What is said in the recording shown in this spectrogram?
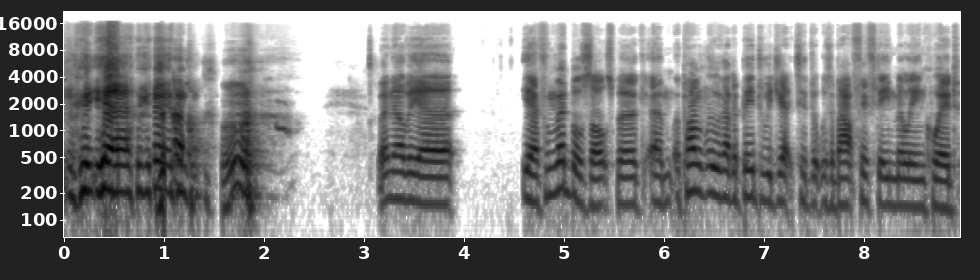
yeah, but no, the uh, yeah, from Red Bull Salzburg. Um, apparently, we've had a bid rejected that was about fifteen million quid.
